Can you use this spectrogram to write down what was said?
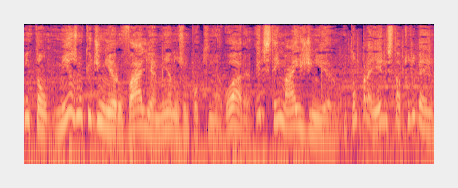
Então, mesmo que o dinheiro valha menos um pouquinho agora, eles têm mais dinheiro. Então, para eles está tudo bem.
